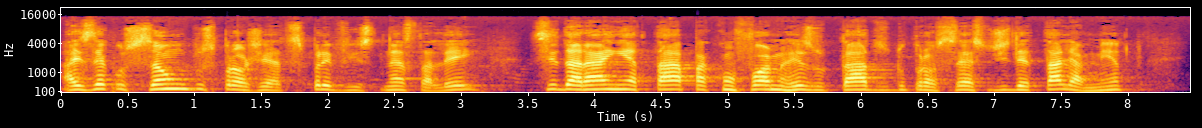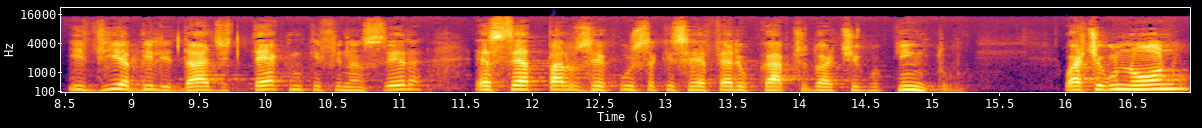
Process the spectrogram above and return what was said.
a execução dos projetos previstos nesta lei se dará em etapa conforme resultados do processo de detalhamento e viabilidade técnica e financeira, exceto para os recursos a que se refere o caput do artigo 5 O artigo 9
